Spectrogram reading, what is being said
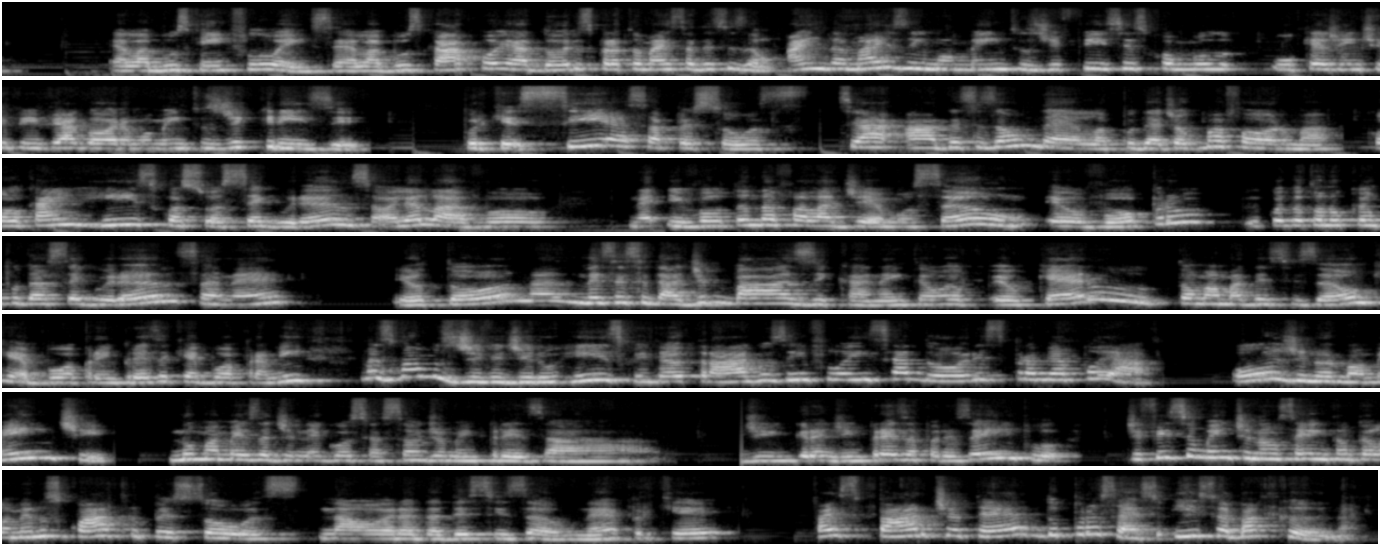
Ela busca influência, ela busca apoiadores para tomar essa decisão. Ainda mais em momentos difíceis como o que a gente vive agora, momentos de crise. Porque se essa pessoa, se a, a decisão dela puder de alguma forma colocar em risco a sua segurança, olha lá, vou né? E voltando a falar de emoção, eu vou para quando eu estou no campo da segurança, né? Eu estou na necessidade básica, né? Então eu, eu quero tomar uma decisão que é boa para a empresa, que é boa para mim, mas vamos dividir o risco. Então eu trago os influenciadores para me apoiar. Hoje, normalmente, numa mesa de negociação de uma empresa, de grande empresa, por exemplo, dificilmente não sentam pelo menos quatro pessoas na hora da decisão, né? Porque faz parte até do processo. Isso é bacana.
